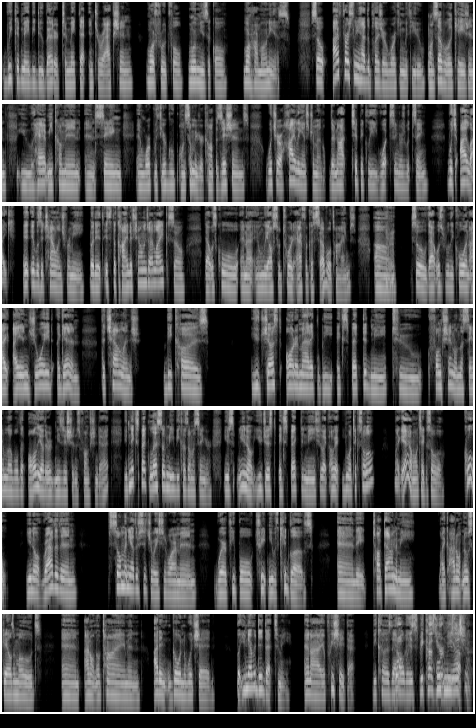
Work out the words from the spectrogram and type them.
we could maybe do better to make that interaction more fruitful, more musical, more harmonious. So I've personally had the pleasure of working with you on several occasions. You had me come in and sing and work with your group on some of your compositions, which are highly instrumental. They're not typically what singers would sing, which I like. It, it was a challenge for me, but it, it's the kind of challenge I like. So that was cool. And I, and we also toured Africa several times. Um, Mhm. So that was really cool. And I, I enjoyed again the challenge because you just automatically expected me to function on the same level that all the other musicians functioned at. You didn't expect less of me because I'm a singer. You, you know, you just expected me. She's like, okay, you want to take a solo? I'm like, yeah, I want to take a solo. Cool. You know, rather than so many other situations where I'm in where people treat me with kid gloves and they talk down to me like I don't know scales and modes and I don't know time and I didn't go in the woodshed. But you never did that to me. And I appreciate that because that well, always it's because you're a musician.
